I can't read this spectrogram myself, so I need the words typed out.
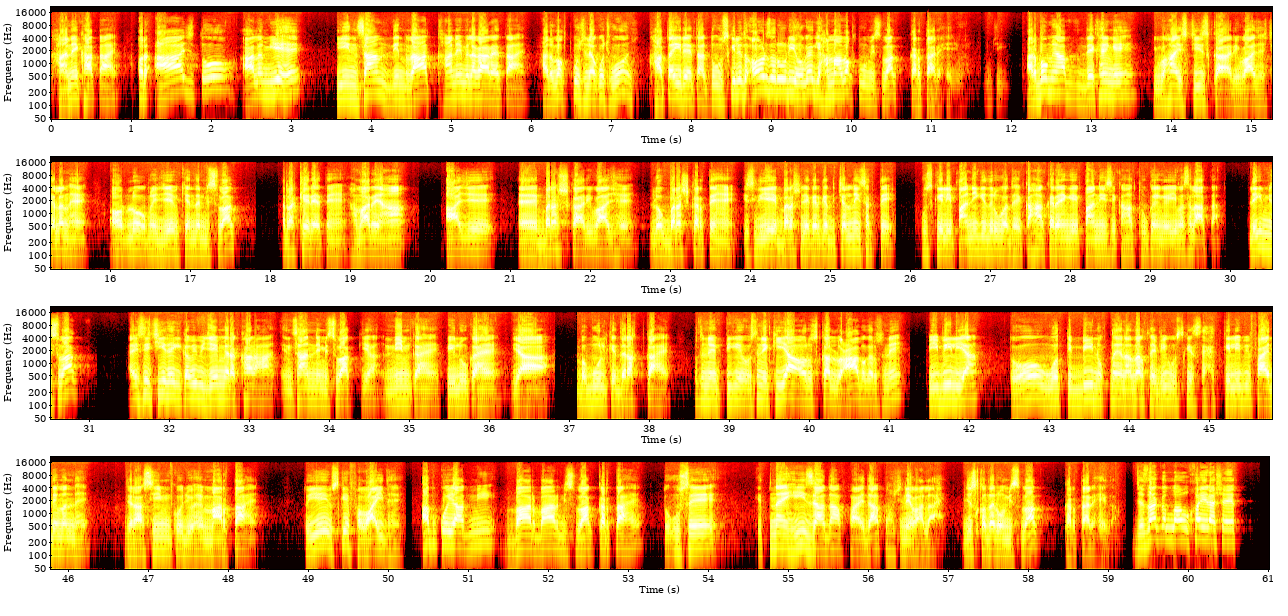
खाने खाता है। और आज तो आलम यह है कि इंसान दिन रात खाने में लगा रहता है। हर वक्त कुछ ना कुछ वो खाता ही रहता। तो उसके लिए तो और ज़रूरी हो गया कि हम वक्त वो मिसवाक करता रहे जो है। जी। अरबों में आप देखेंगे कि वहाँ इस चीज़ का रिवाज है चलन है और लोग अपने जेब के अंदर मिसवाक रखे रहते हैं। हमारे यहाँ आज ब्रश का रिवाज है। लोग ब्रश करते हैं इसलिए ब्रश लेकर के तो चल नहीं सकते। उसके लिए पानी की ज़रूरत है। कहाँ करेंगे पानी से कहाँ थूकेंगे ये मसला आता। लेकिन मिसवाक ऐसी चीज़ है कि कभी भी जेब में रखा रहा, इंसान ने मिसवाक किया, नीम का है, पीलू का है, या बबूल के दरख्त का है, उसने पी, उसने किया और उसका लुआब अगर उसने पी भी लिया तो वो तिब्बी नुक़ नज़र से भी उसके सेहत के लिए भी फ़ायदेमंद है, जरासीम को जो है मारता है तो ये उसके फ़वाद हैं। अब कोई आदमी बार बार मिसवाक करता है तो उसे इतना ही ज़्यादा फ़ायदा पहुँचने वाला है, जिस कदर वो मिसवाक करता रहेगा। जजाक खैर शेख।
